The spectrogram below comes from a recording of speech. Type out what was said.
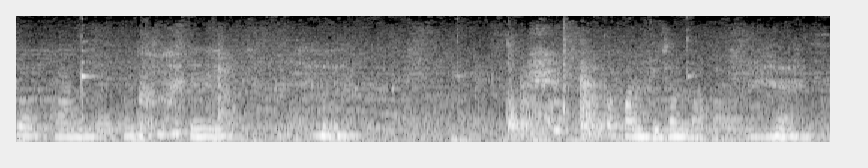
벌써 반 먹은 거 같니? 벌써 반 드셨나 봐요.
